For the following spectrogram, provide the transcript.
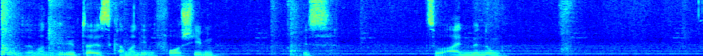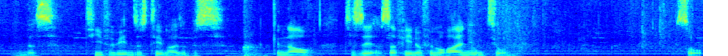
Und wenn man geübter ist, kann man den vorschieben bis zur Einmündung in das tiefe Venensystem, also bis genau zur saphenofemoralen Junktion. So,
